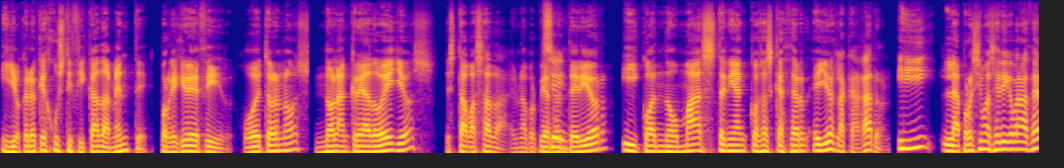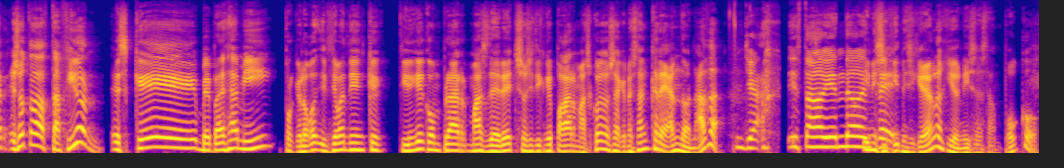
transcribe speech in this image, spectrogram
Y yo creo que justificadamente. Porque quiero decir, Juego de Tronos no la han creado ellos, está basada en una propiedad Sí. anterior y cuando más tenían cosas que hacer ellos, la cagaron. Y la próxima serie que van a hacer es otra adaptación. Es que me parece a mí, porque luego encima tienen que, tienen que comprar más derechos y tienen que pagar más cosas, o sea que no están creando nada. Ya. Estaba viendo Y ni, entre siqui- ni siquiera los guionistas tampoco.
